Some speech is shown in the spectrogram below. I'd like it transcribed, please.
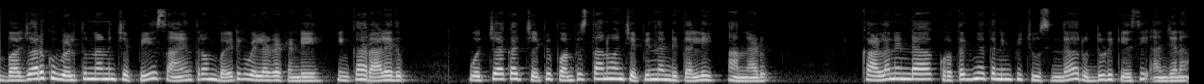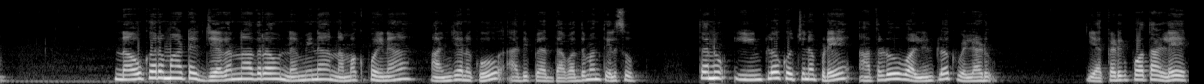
బజారుకు వెళుతున్నానని చెప్పి సాయంత్రం బయటికి వెళ్ళాడటండి ఇంకా రాలేదు. వచ్చాక చెప్పి పంపిస్తాను అని చెప్పిందండి తల్లి అన్నాడు. కళ్ళ నిండా కృతజ్ఞత నింపి చూసిందా రుద్దుడికేసి అంజన. నౌకర మాట జగన్నాథరావు నమ్మినా నమ్మకపోయినా అంజనకు అది పెద్ద అబద్ధమని తెలుసు. తను ఈ ఇంట్లోకి వచ్చినప్పుడే అతడు వాళ్ళింట్లోకి వెళ్ళాడు. ఎక్కడికి పోతాళ్ళే?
